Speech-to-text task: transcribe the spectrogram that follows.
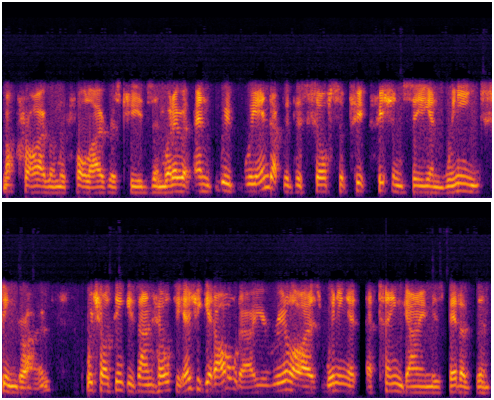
not cry when we fall over as kids and whatever. And we, we end up with this self sufficiency and winning syndrome, which I think is unhealthy. As you get older, you realise winning at a team game is better than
